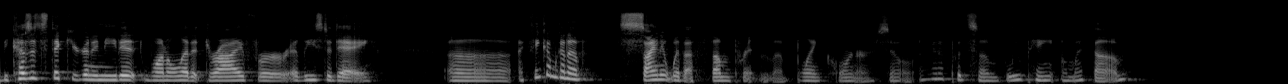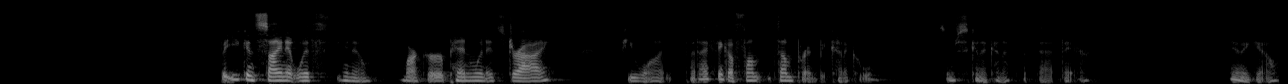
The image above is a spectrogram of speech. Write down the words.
because it's thick, you're going to need it, want to let it dry for at least a day. Uh, I think I'm going to sign it with a thumbprint in the blank corner. So I'm going to put some blue paint on my thumb. But you can sign it with, you know, marker or pen when it's dry if you want. But I think a thumb, thumbprint would be kind of cool. So I'm just going to kind of put that there. There we go.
